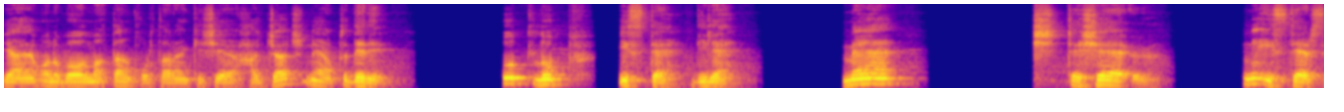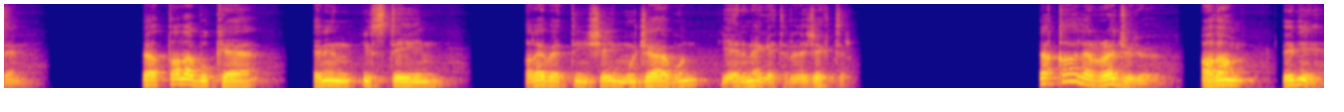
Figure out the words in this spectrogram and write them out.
yani onu boğulmaktan kurtaran kişiye haccac ne yaptı? Dedi utlub iste dile. Me teşe'ü ne istersen. Ve talabuke senin isteğin talep ettiğin şey mucabun yerine getirilecektir. Ve kâle racülü adam dedi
